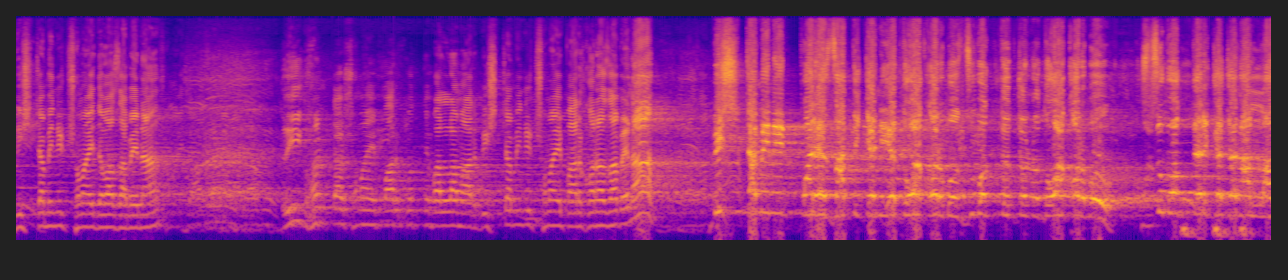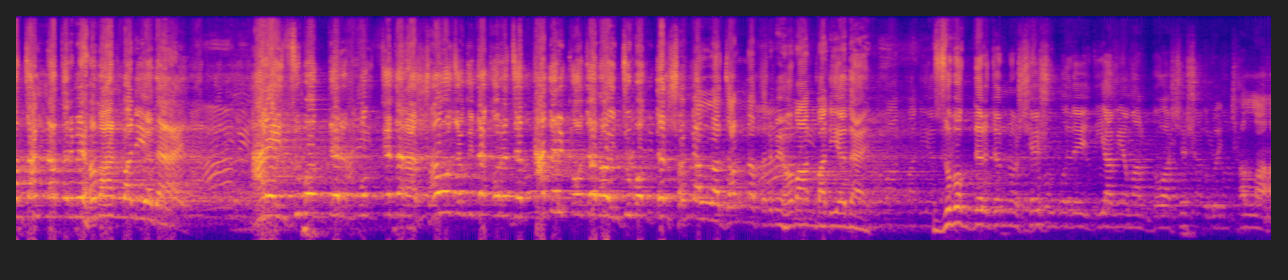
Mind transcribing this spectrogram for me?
বিশটা মিনিট সময় দেওয়া যাবে না। দুই ঘণ্টা সময় পার করতে পারলাম আর বিশটা মিনিট সময় পার করা যাবে না। বিশটা মিনিট পরে জাতিকে নিয়ে দোয়া করব, যুবকদের জন্য দোয়া করব। যুবকদেরকে যেন আল্লাহ জান্নাতের মেহমান বানিয়ে দেয়। আর এই যুবকদের পক্ষে যারা সহযোগিতা করেছে, তাদেরকেও যেন ওই যুবকদের সঙ্গে আল্লাহ জান্নাতের মেহমান বানিয়ে দেয়। যুবকদের জন্য শেষ উপদেশ দিয়ে আমি আমার দোয়া শেষ করব ইনশাল্লাহ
